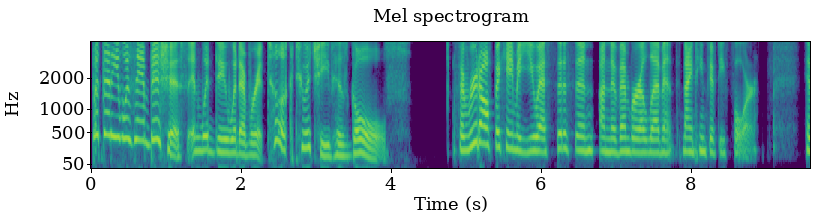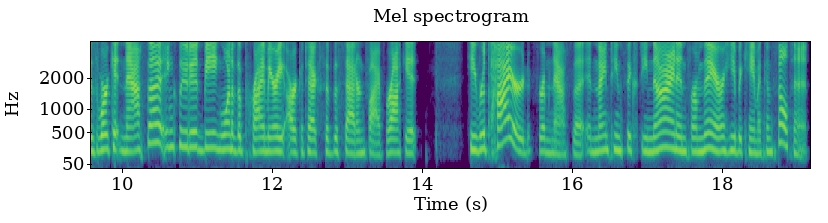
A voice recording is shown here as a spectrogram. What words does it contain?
but that he was ambitious and would do whatever it took to achieve his goals. So Rudolph became a U.S. citizen on November 11th, 1954. His work at NASA included being one of the primary architects of the Saturn V rocket. He retired from NASA in 1969, and from there, he became a consultant.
